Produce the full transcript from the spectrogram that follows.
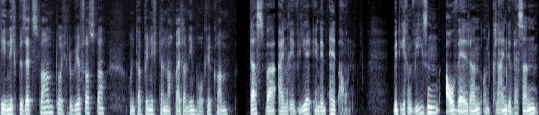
die nicht besetzt waren durch Revierförster. Und da bin ich dann nach Walter Nienburg gekommen. Das war ein Revier in den Elbauen. Mit ihren Wiesen, Auwäldern und Kleingewässern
